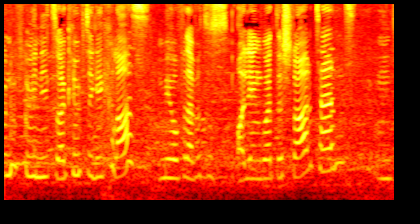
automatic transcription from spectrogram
und auf meine zukünftige Klasse. Wir hoffen einfach, dass alle einen guten Start haben. Und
